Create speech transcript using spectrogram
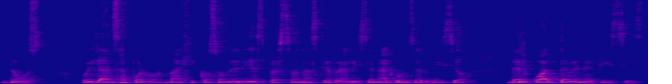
2. Hoy lanza polvos mágicos sobre 10 personas que realicen algún servicio del cual te beneficies.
